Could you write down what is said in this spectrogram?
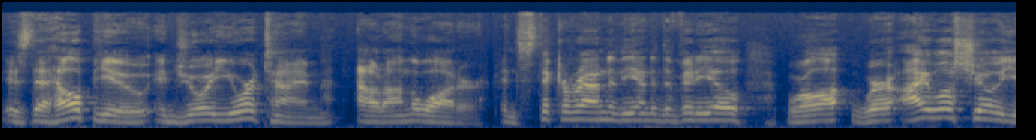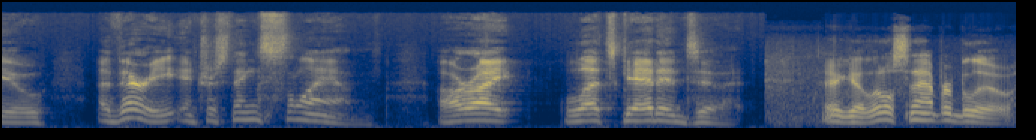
is to help you enjoy your time out on the water. And stick around to the end of the video where I will show you a very interesting slam. All right, let's get into it. There you go, little snapper blue.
